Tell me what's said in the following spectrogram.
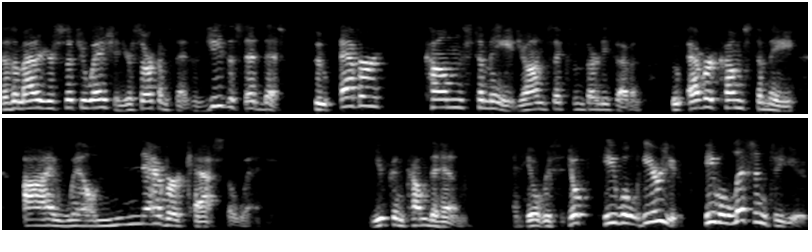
Doesn't matter your situation, your circumstances. Jesus said this, whoever comes to me, John 6 and 37, whoever comes to me, I will never cast away. You can come to him and he'll, he'll he will hear you. He will listen to you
